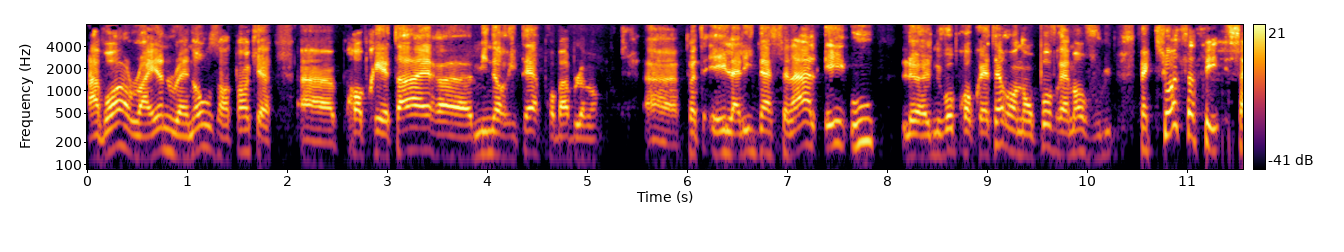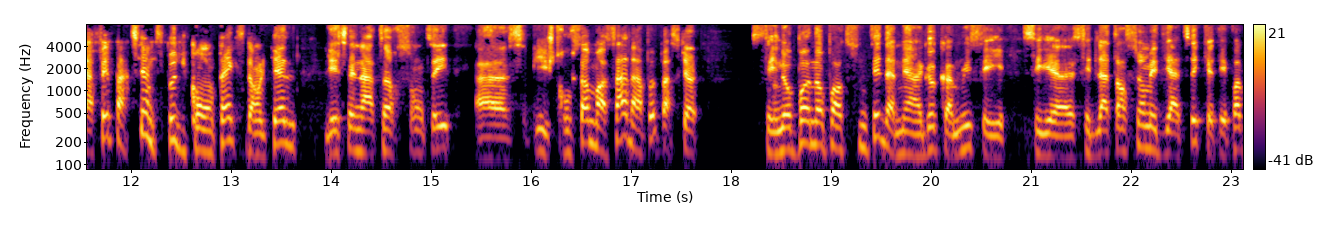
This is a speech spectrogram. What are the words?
avoir Ryan Reynolds en tant que euh, propriétaire euh, minoritaire probablement. Euh, et la Ligue nationale et où le nouveau propriétaire en ont pas vraiment voulu. Fait que tu vois, ça, ça fait partie un petit peu du contexte dans lequel les sénateurs sont. tu. Euh, puis je trouve ça maussade un peu parce que c'est une bonne opportunité d'amener un gars comme lui. C'est, euh, de l'attention médiatique que tu n'es pas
